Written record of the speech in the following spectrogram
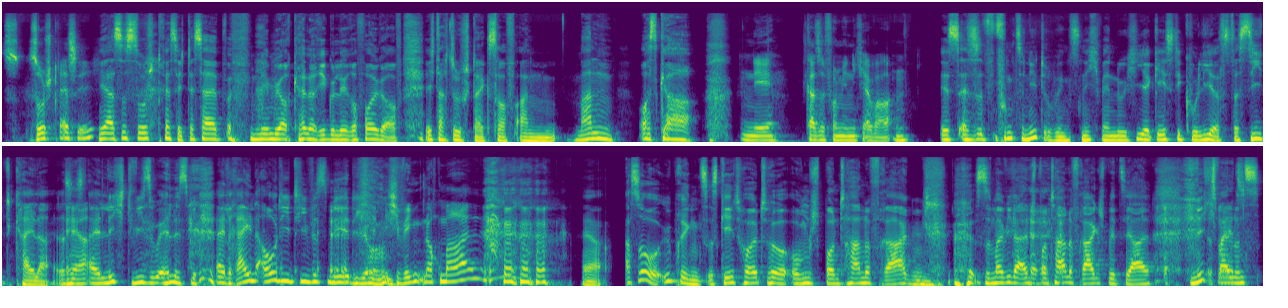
So stressig? Ja, es ist so stressig. Deshalb nehmen wir auch keine reguläre Folge auf. Ich dachte, du steigst drauf an. Mann, Oscar. Nee, kannst du von mir nicht erwarten. Es, es funktioniert übrigens nicht, wenn du hier gestikulierst. Das sieht keiner. Das Ja. ist ein lichtvisuelles, ein rein auditives Medium. Ich wink noch mal. ja. Ach so, übrigens, es geht heute um spontane Fragen. es ist mal wieder ein spontane Fragen-Spezial. Nicht, weil uns,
